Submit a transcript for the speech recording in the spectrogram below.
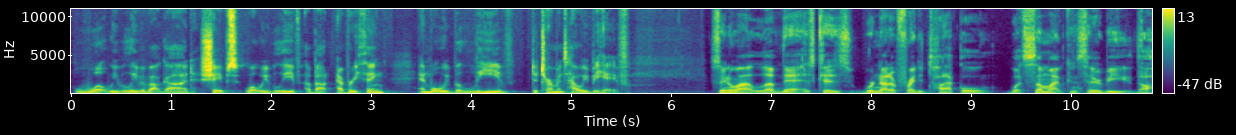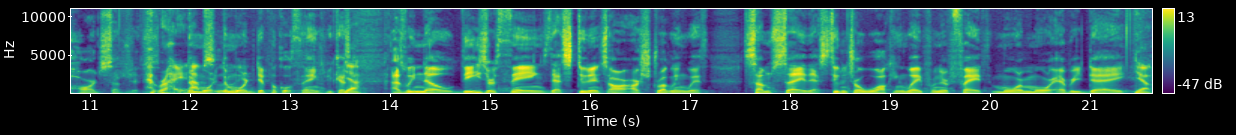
what we believe about God shapes what we believe about everything, and what we believe determines how we behave. So you know why I love that is because we're not afraid to tackle what some might consider to be the hard subjects, Right, The more the more difficult things, because Yeah. as we know, these are things that students are are struggling with. Some say that students are walking away from their faith more and more every day. Yeah.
